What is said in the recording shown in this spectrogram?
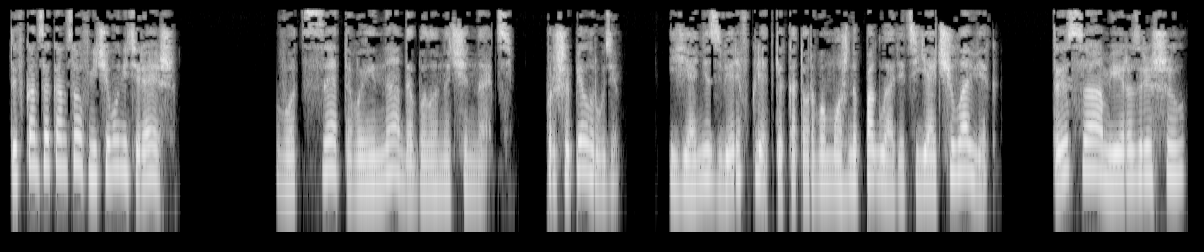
«Ты в конце концов ничего не теряешь». «Вот с этого и надо было начинать», — прошипел Руди. Я не зверь в клетке, которого можно погладить, я человек. Ты сам ей разрешил,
